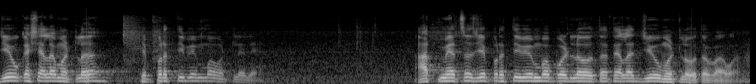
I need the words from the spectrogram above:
जीव कशाला म्हटलं? ते प्रतिबिंब म्हटलेलं आहे. आत्म्याचं जे प्रतिबिंब पडलं होतं त्याला जीव म्हटलं होतं बाबा.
